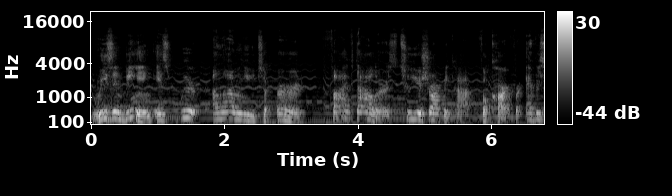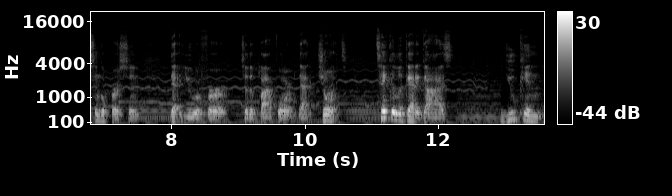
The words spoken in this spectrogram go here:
Reason being is we're allowing you to earn $5 to your shopping cart for cart for every single person that you refer to the platform that joins. Take a look at it, guys. You can,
